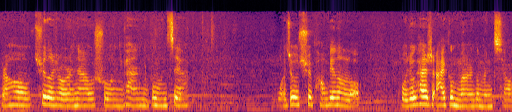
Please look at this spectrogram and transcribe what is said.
然后去的时候，人家又说：“你看，你不能进。”我就去旁边的楼，我就开始挨个门挨个门敲，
